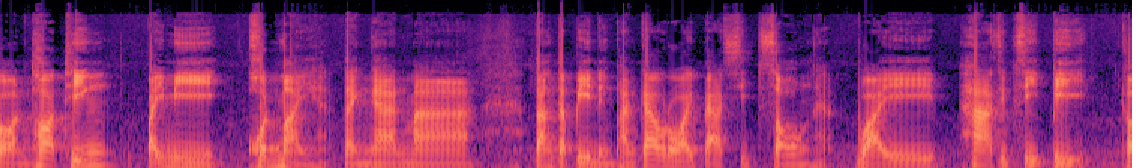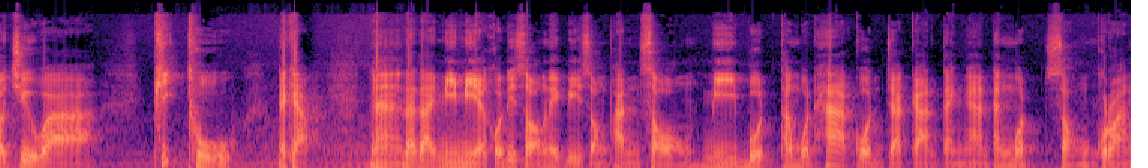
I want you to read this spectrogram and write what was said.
ก่อนทอดทิ้งไปมีคนใหม่แต่งงานมาตั้งแต่ปี 1982 วัย 54 ปี เขาชื่อว่าพิทูนะครับนะและได้มีเมียคนที่ 2 ในปี 2002 มีบุตรทั้งหมด 5 คนจากการแต่งงานทั้งหมด 2 ครั้ง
